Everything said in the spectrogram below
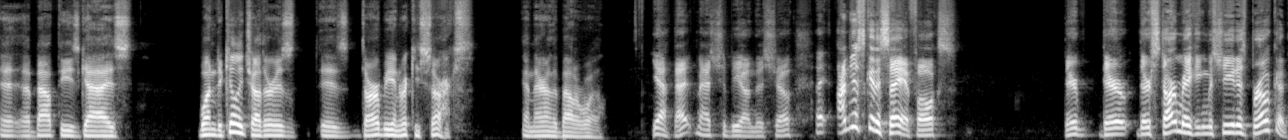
about these guys wanting to kill each other is is Darby and Ricky Starks, and they're in the battle royal. Yeah, that match should be on this show. I, I'm just gonna say it, folks. Their their their star making machine is broken.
